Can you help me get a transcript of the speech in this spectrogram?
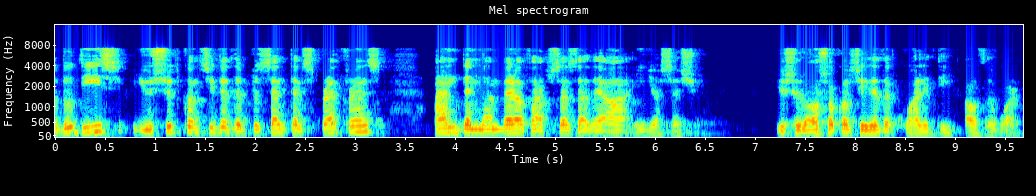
To do this, you should consider the presenter's preference and the number of abstracts that there are in your session. You should also consider the quality of the work.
